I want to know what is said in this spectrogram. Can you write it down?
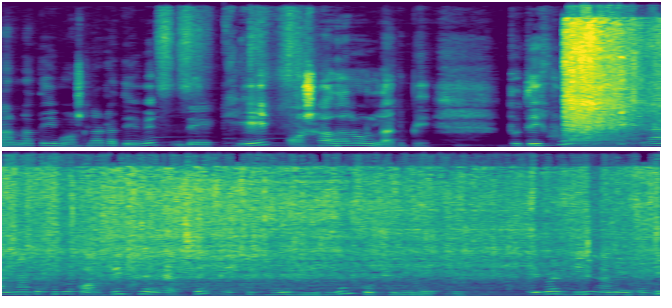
রান্নাতে এই মশলাটা দেবে, দেখে অসাধারণ লাগবে। তো দেখুন, রান্নাটা পুরো কমপ্লিট হয়ে গেছে। একটুখানি দিয়ে দিলাম কচুরি মেথি। এবার দিয়ে আমি এটাকে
